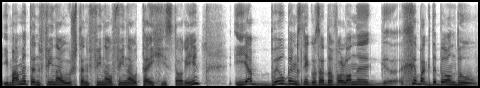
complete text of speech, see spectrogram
I mamy ten finał, już ten finał, finał tej historii i ja byłbym z niego zadowolony, chyba gdyby on był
